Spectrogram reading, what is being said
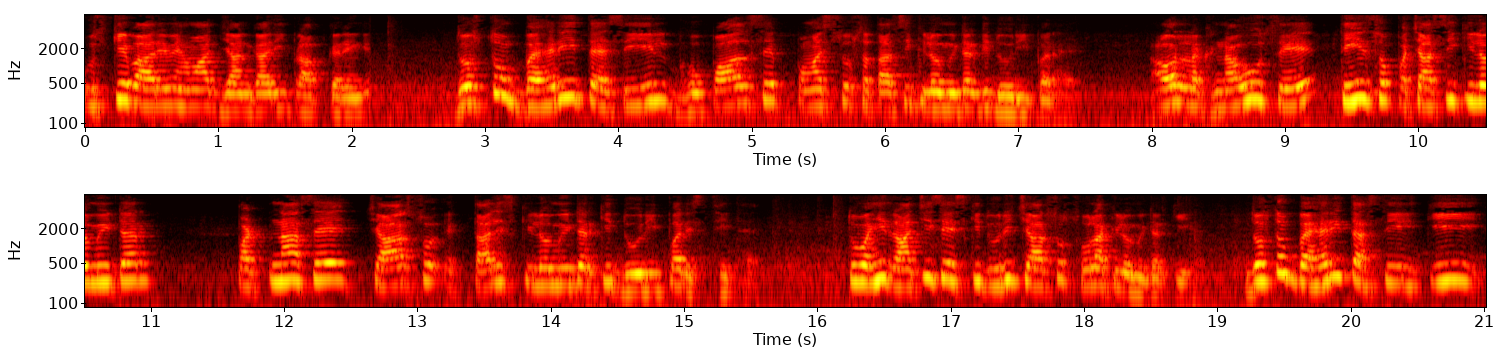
उसके बारे में हम आज जानकारी प्राप्त करेंगे। दोस्तों, बहरी तहसील भोपाल से पाँच किलोमीटर की दूरी पर है और लखनऊ से तीन सौ पचासी किलोमीटर पटना से 441 किलोमीटर की दूरी पर स्थित है। तो वहीं रांची से इसकी दूरी 416 किलोमीटर की है। दोस्तों बहरी तहसील की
